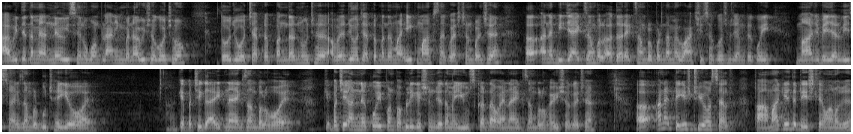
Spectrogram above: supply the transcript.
આવી રીતે તમે અન્ય વિષયનું પણ પ્લાનિંગ બનાવી શકો છો. તો જો ચેપ્ટર પંદરનું છે. હવે જો ચેપ્ટર પંદરમાં એક માર્ક્સના ક્વેશ્ચન પણ છે. અને બીજા એક્ઝામ્પલ અધર એક્ઝામ્પલ પણ તમે વાંચી શકો છો. જેમ કે કોઈ માર્ચ બે હજાર વીસનો એક્ઝામ્પલ પૂછાઈ ગયો હોય. કે પછી ગાઈડના એક્ઝામ્પલ હોય, કે પછી અન્ય કોઈ પણ પબ્લિકેશન જે તમે યુઝ કરતા હોય, એના એક્ઝામ્પલ હોઈ શકે છે. અને ટેસ્ટ યોર સેલ્ફ તો આમાં કેવી રીતે ટેસ્ટ લેવાનો છે?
